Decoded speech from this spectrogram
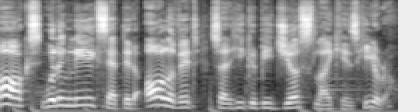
Hawks willingly accepted all of it so that he could be just like his hero.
